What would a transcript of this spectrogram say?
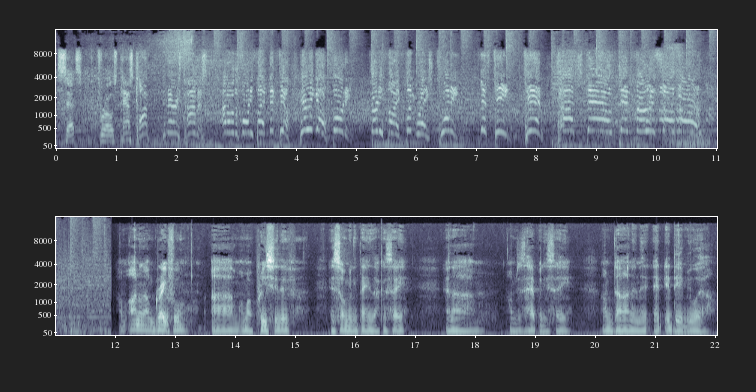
Sets, throws, pass caught. Demaryius Thomas out over the 45 midfield. Here we go. 40, 35, foot race, 20, 15, 10. Touchdown! Denver is over! I'm honored. I'm grateful. Um, I'm appreciative. There's so many things I could say. And um, I'm just happy to say I'm done and it, it, it did me well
